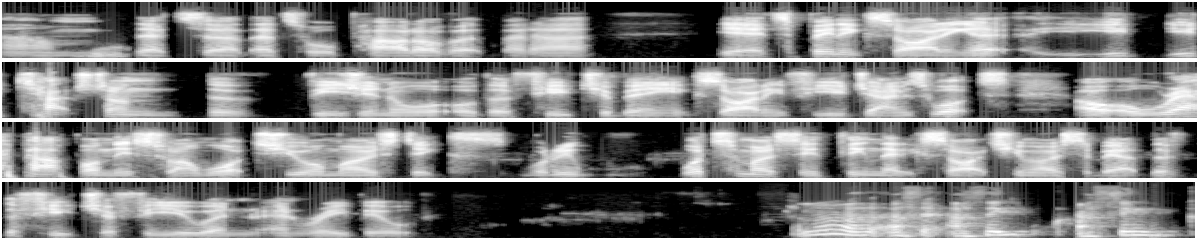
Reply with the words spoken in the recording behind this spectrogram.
Um, That's uh, that's all part of it, but. Uh, yeah, it's been exciting. Uh, You you touched on the vision or, or the future being exciting for you, James. What's I'll, I'll wrap up on this one. What's your most ex, what what's the most thing that excites you most about the, the future for you and, and rebuild? No, I, th- I think I think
